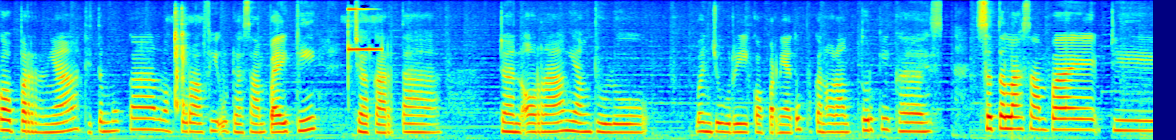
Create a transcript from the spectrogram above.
kopernya ditemukan waktu Raffi udah sampai di Jakarta. Dan orang yang dulu mencuri kopernya itu bukan orang Turki guys setelah sampai di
